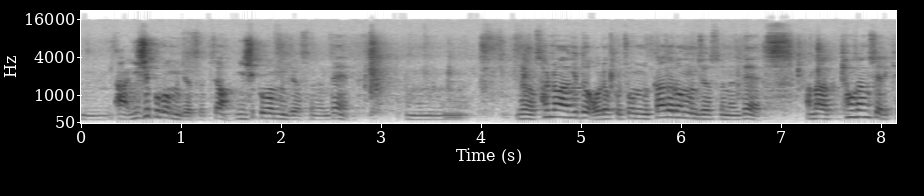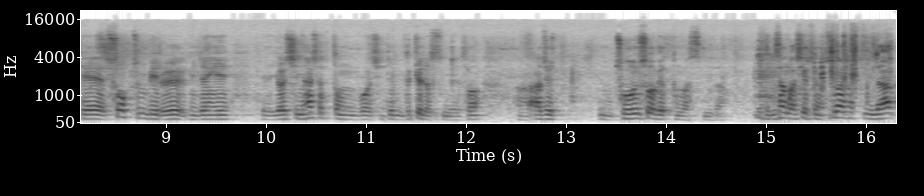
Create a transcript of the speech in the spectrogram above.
음, 아, 29번 문제였었죠. 29번 문제였었는데, 음, 이거 설명하기도 어렵고 좀 까다로운 문제였었는데, 아마 평상시에 이렇게 수업 준비를 굉장히 열심히 하셨던 것이 좀 느껴졌습니다. 그래서 어, 아주 좋은 수업이었던 것 같습니다. 네, 이상 마치겠습니다. 수고하셨습니다.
